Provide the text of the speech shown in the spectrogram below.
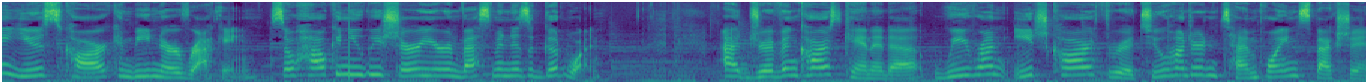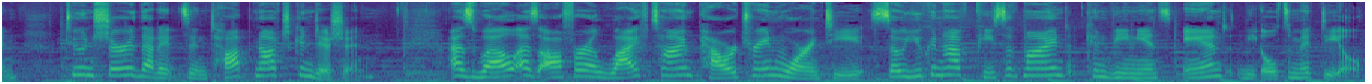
a used car can be nerve wracking, so how can you be sure your investment is a good one? At Driven Cars Canada, we run each car through a 210 point inspection to ensure that it's in top notch condition, as well as offer a lifetime powertrain warranty so you can have peace of mind, convenience, and the ultimate deal.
